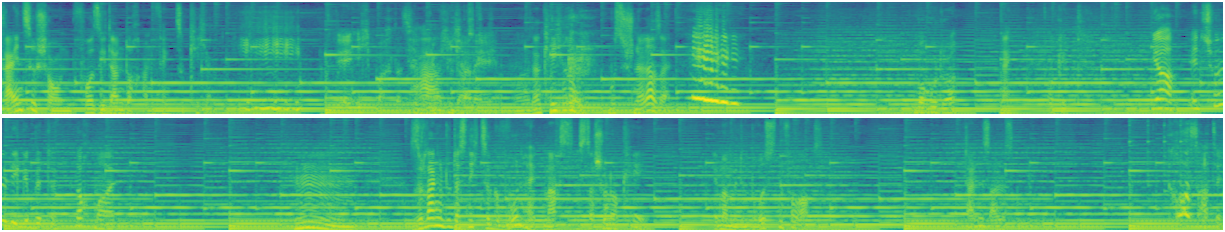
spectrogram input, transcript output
reinzuschauen, bevor sie dann doch anfängt zu kichern. Ey, ich mach das hier Ja, wirklich kicher, an, ey. Ja, Dann kichere. Musst du schneller sein. War gut, oder? Nein. Okay. Ja, entschuldige bitte. Nochmal. Hm. Solange du das nicht zur Gewohnheit machst, ist das schon okay. Immer mit den Brüsten voraus. Dann ist alles gut. Großartig.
